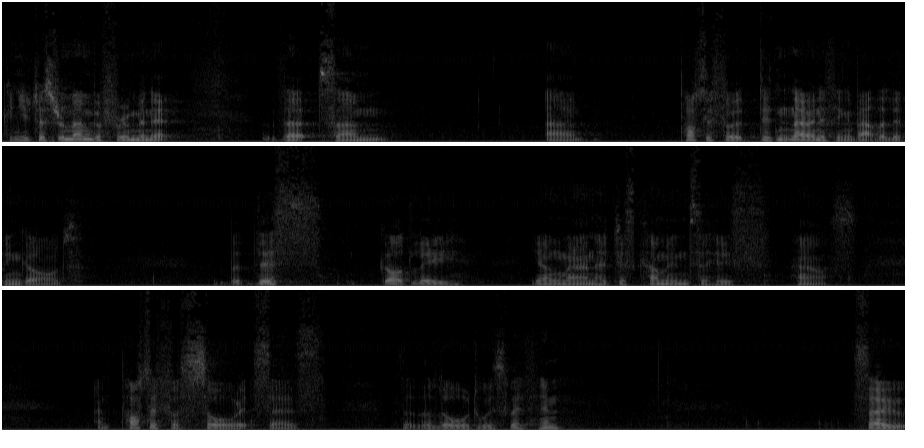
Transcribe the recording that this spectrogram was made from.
can you just remember for a minute that um, uh, Potiphar didn't know anything about the living God, but this godly young man had just come into his house. And Potiphar saw, it says, that the Lord was with him. So,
